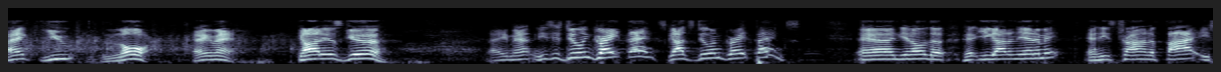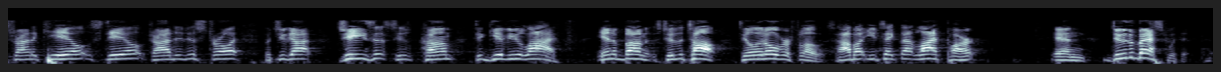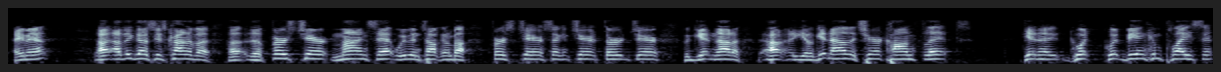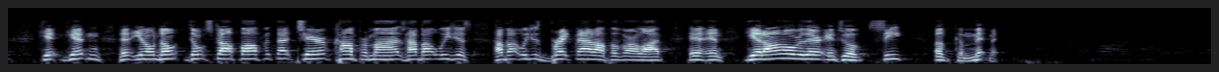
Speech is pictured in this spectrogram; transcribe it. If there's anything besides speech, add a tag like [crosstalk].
Thank you, Lord. Amen. God is good. Amen. He's just doing great things. God's doing great things. And you know, the, you got an enemy and he's trying to fight. He's trying to kill, steal, trying to destroy. But you got Jesus who's come to give you life in abundance to the top till it overflows. How about you take that life part and do the best with it? Amen. I, think that's just kind of a, a, the first chair mindset. We've been talking about first chair, second chair, third chair, getting out of out, you know getting out of the chair of conflict, getting a, quit quit being complacent, get, getting uh, you know don't don't stop off at that chair of compromise. How about we just how about we just break that off of our life and, and get on over there into a seat of commitment.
